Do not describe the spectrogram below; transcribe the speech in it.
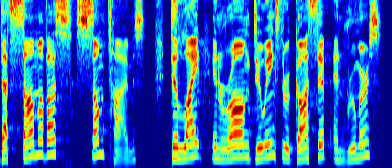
that some of us sometimes delight in wrongdoing through gossip and rumors?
